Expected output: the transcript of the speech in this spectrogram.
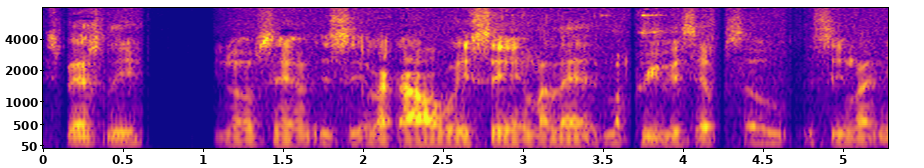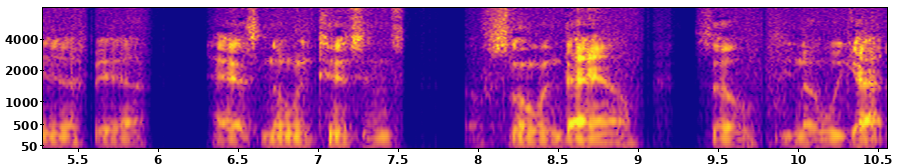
especially You know what I'm saying? It's like I always said in my last, my previous episode. It seems like the NFL has no intentions of slowing down. So you know we got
